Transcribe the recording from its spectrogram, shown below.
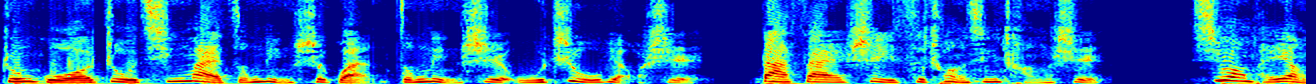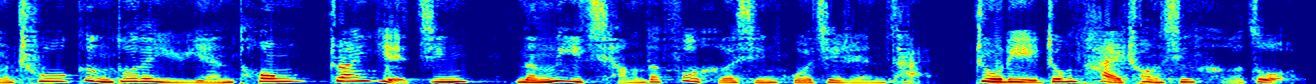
中国驻清迈总领事馆总领事吴志武表示，大赛是一次创新尝试。希望培养出更多的语言通、专业精、能力强的复合型国际人才，助力中泰创新合作，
